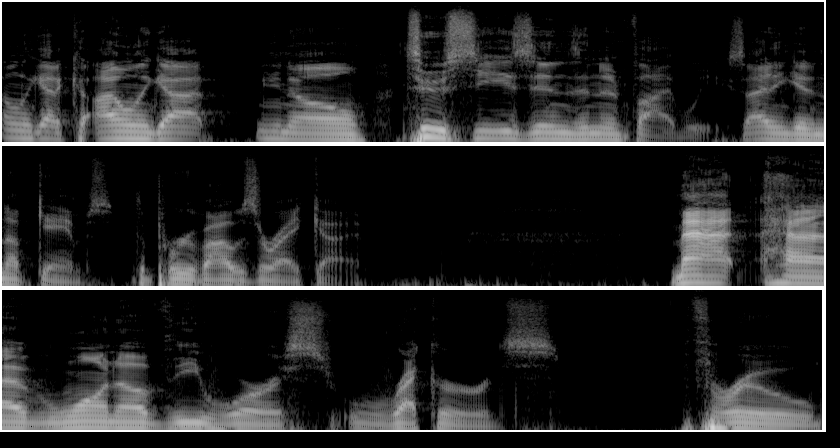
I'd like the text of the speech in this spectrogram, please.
only got, I only got, you know, two seasons and in five weeks. I didn't get enough games to prove I was the right guy. Matt had one of the worst records through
